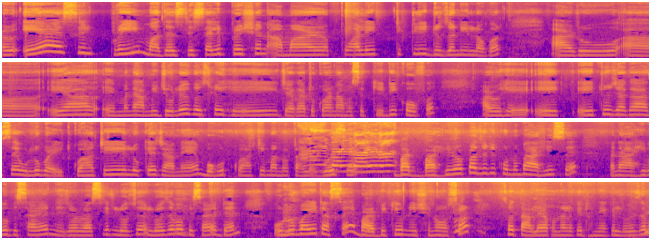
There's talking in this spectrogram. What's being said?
আৰু এয়া আছিল প্ৰি মাদাৰ্ছ ডে চেলিব্ৰেশ্যন আমাৰ পোৱালি টিকলি দুজনীৰ লগত। আৰু এয়া মানে আমি য'লৈ গৈছিলোঁ সেই জেগাটুকুৰাৰ নাম হৈছে কিডি কভ আৰু সেই এই এইটো জেগা আছে উলুবাৰীত। গুৱাহাটীৰ লোকে জানে বহুত গুৱাহাটী মানুহ তালৈ গৈছে। বাট বাহিৰৰ পৰা যদি কোনোবা আহিছে মানে আহিব বিচাৰে নিজৰ ল'ৰা ছোৱালীক লৈ লৈ যাব বিচাৰে দেন উলুবাৰীত আছে বাৰ্বিকিউ নেশ্যনৰ ওচৰত। চ' তালৈ আপোনালোকে ধুনীয়াকৈ লৈ যাব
